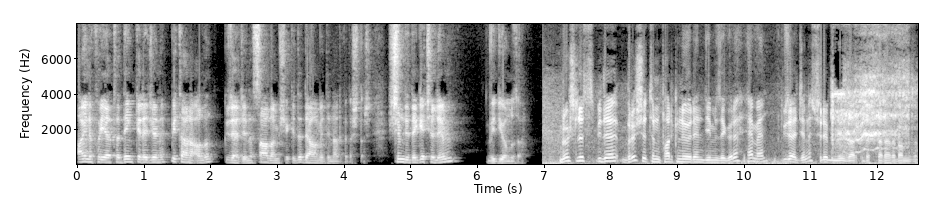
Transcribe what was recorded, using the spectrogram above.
aynı fiyata denk geleceğini bir tane alın. Güzelce sağlam bir şekilde devam edin arkadaşlar. Şimdi de geçelim videomuza. Brushless bir de Brushed'ın farkını öğrendiğimize göre hemen güzelce sürebiliriz arkadaşlar arabamızı.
